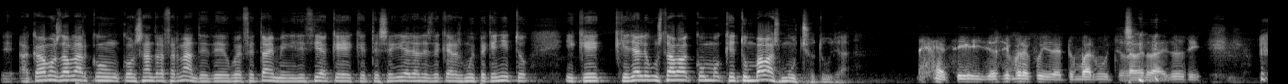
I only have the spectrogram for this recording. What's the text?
Eh, acabamos de hablar con, con Sandra Fernández de VF Timing y decía que, que te seguía ya desde que eras muy pequeñito y que, que ya le gustaba como que tumbabas mucho tú ya. sí, yo siempre fui de tumbar mucho, la verdad, eso sí.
